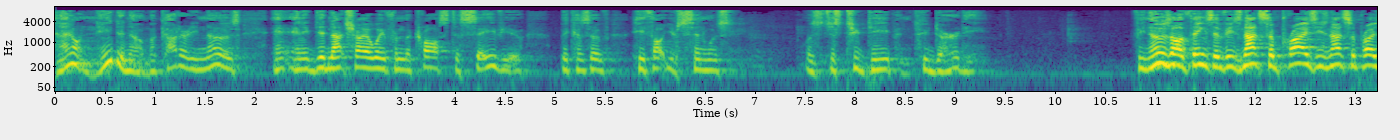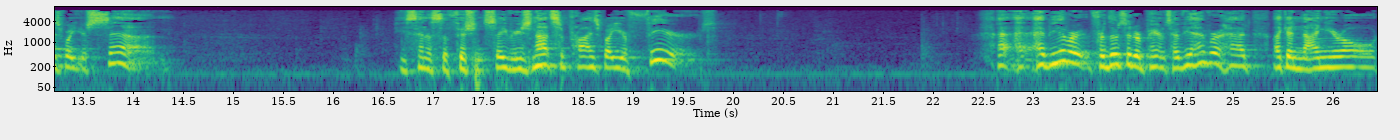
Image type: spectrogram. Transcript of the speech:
And I don't need to know, but God already knows. And, and He did not shy away from the cross to save you because of he thought your sin was, was just too deep and too dirty. If he knows all things, if he's not surprised, he's not surprised by your sin. He sent a sufficient Savior. He's not surprised by your fears. Have you ever, for those that are parents, have you ever had like a nine-year-old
